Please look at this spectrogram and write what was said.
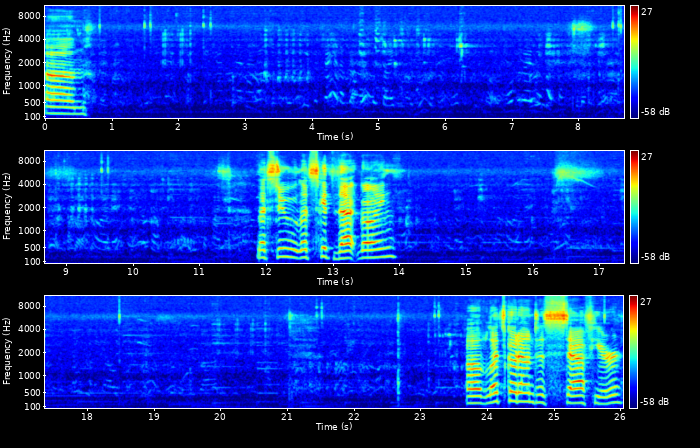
Um... Let's do, let's get that going. Um, let's go down to staff here.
